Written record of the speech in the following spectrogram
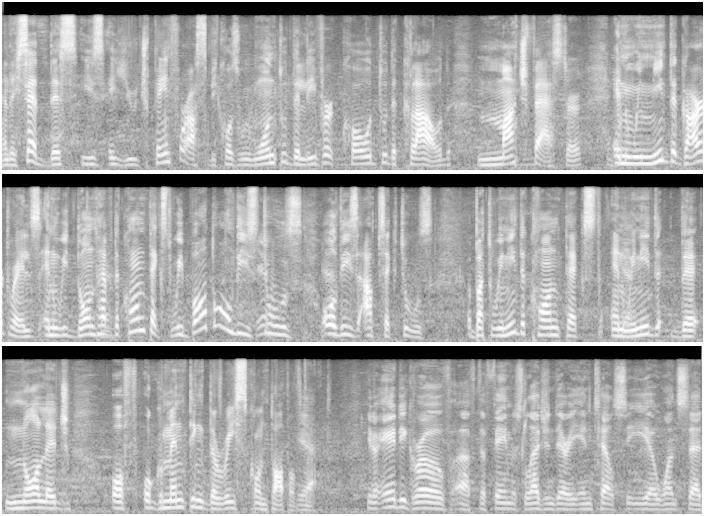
and they said this is a huge pain for us because we want to deliver code to the cloud much faster and we need the guardrails and we don't have the context. We bought all these Yeah. tools, Yeah. all these AppSec tools, but we need the context and we need the knowledge of augmenting the risk on top of Yeah. that. You know, Andy Grove, uh, the famous legendary Intel CEO once said,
